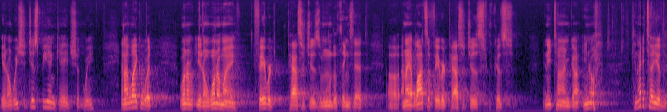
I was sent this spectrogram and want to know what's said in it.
You know, we should just be engaged, shouldn't we? And I like what one of you know one of my favorite passages, and one of the things that, uh, and I have lots of favorite passages because anytime God, you know, can I tell you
